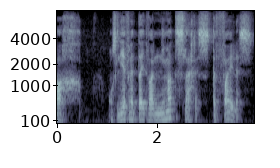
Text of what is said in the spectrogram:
Ag, ons leef in 'n tyd waar niemand te sleg is, te vuil is,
